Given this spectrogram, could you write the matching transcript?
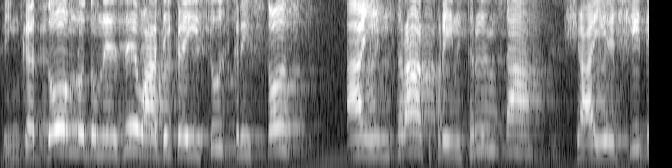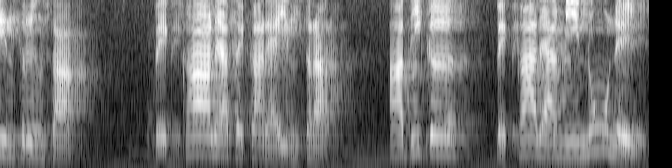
fiindcă Domnul Dumnezeu, adică Iisus Hristos, a intrat prin trânsa și a ieșit din trânsa pe calea pe care a intrat, adică pe calea minunei,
